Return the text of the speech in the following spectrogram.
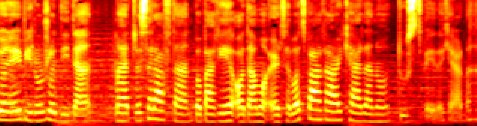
دنیای بیرون رو دیدن مدرسه رفتن با بقیه آدم و ارتباط برقرار کردن و دوست پیدا کردن.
